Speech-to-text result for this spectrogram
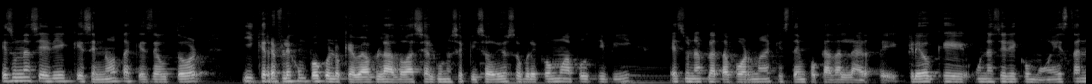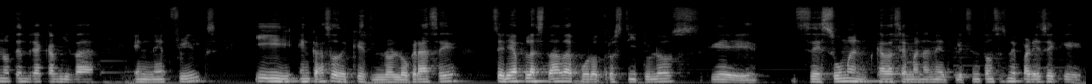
es una serie que se nota que es de autor y que refleja un poco lo que había hablado hace algunos episodios sobre cómo Apple TV es una plataforma que está enfocada al arte. Creo que una serie como esta no tendría cabida en Netflix y en caso de que lo lograse, sería aplastada por otros títulos que se suman cada semana a Netflix. Entonces me parece que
